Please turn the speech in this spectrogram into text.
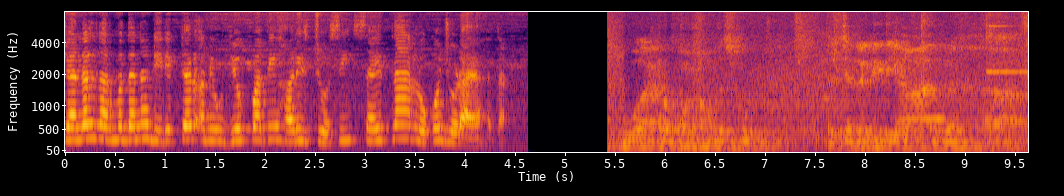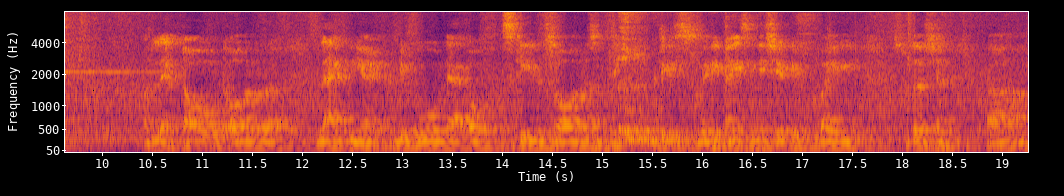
channel નર્મદાના ડિરેક્ટર અને ઉદ્યોગપતિ હરીશ જોશી સહિતના લોકો જોડાયા હતા who are dropout from the school. Generally, they are uh, left out or uh, lag behind due to lack of skills or something. It is very nice initiative by Sudarshan. Uh,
